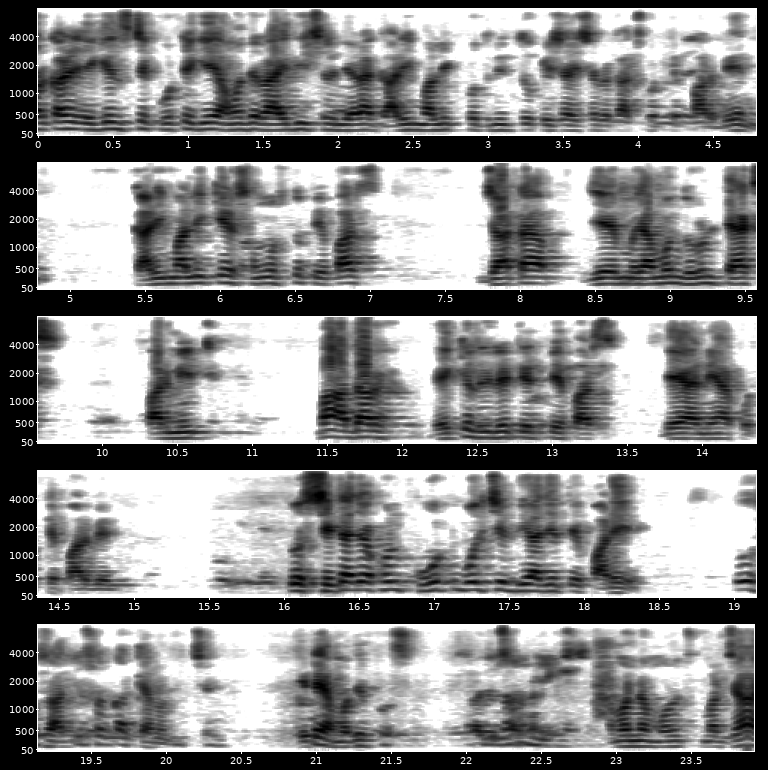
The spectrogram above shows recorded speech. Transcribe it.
সরকারের এগেনস্টে কোর্টে গিয়ে আমাদের রায় দিয়েছিলেন যারা গাড়ি মালিক প্রতিনিধিত্ব পেশা হিসেবে কাজ করতে পারবেন। গাড়ি মালিকের সমস্ত পেপারস যাটা যে যেমন ধরুন ট্যাক্স পারমিট বা আদার ভেহিকেল রিলেটেড পেপারস দেয়া নেয়া করতে পারবেন। তো সেটা যখন কোর্ট বলছে দেওয়া যেতে পারে, তো রাজ্য সরকার কেন দিচ্ছেন এটাই আমাদের প্রশ্ন। রাজ্য সরকার আমার নাম মনোজ কুমার ঝা,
